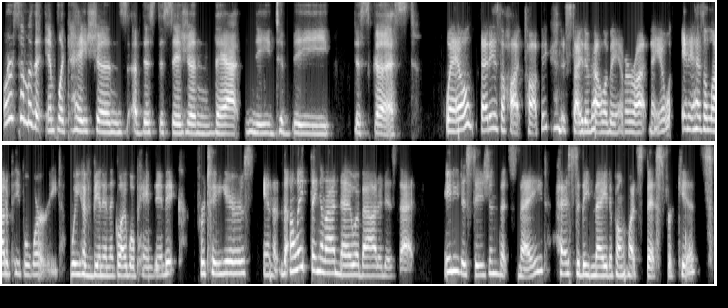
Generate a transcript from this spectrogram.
What are some of the implications of this decision that need to be discussed? Well, that is a hot topic in the state of Alabama right now, and it has a lot of people worried. We have been in a global pandemic for two years, and the only thing that I know about it is that any decision that's made has to be made upon what's best for kids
